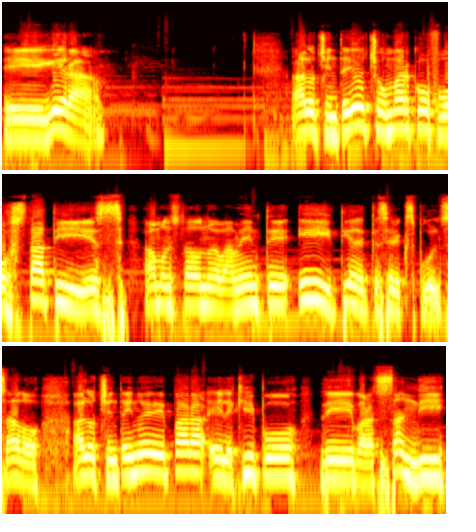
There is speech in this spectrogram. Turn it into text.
Guerra. Al 88 Marco Fostati es amonestado nuevamente y tiene que ser expulsado. Al 89 para el equipo de Baratsandi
